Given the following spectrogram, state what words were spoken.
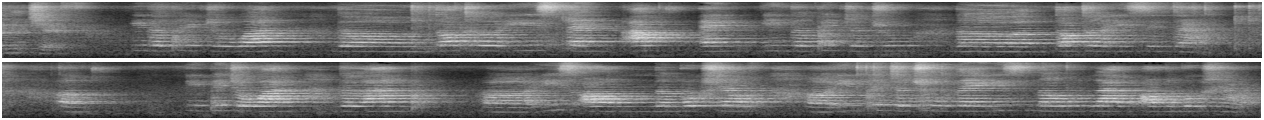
In the picture one, the doctor is stand up and in the picture two, the doctor is sit down. Uh, in picture one, the lamp uh, is on the bookshelf. Uh, in picture two, there is no lamp on the bookshelf.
